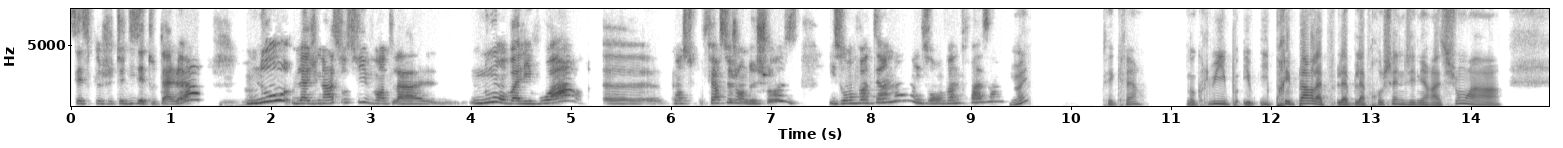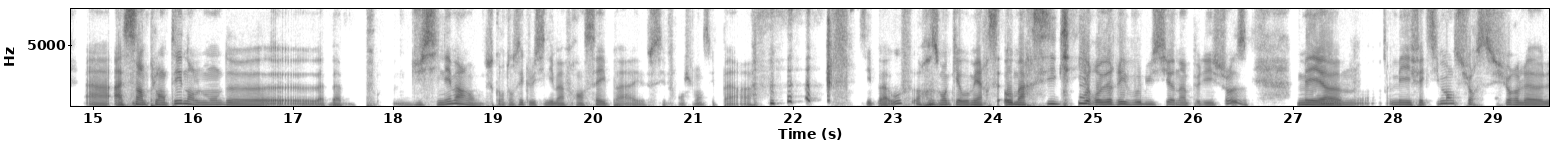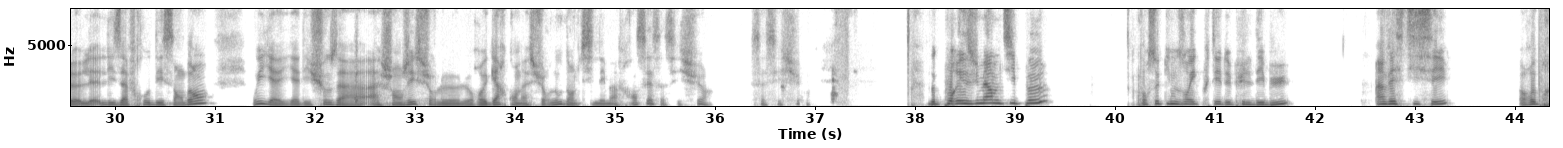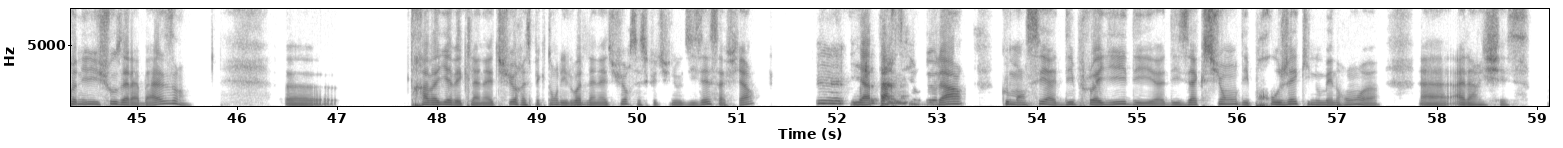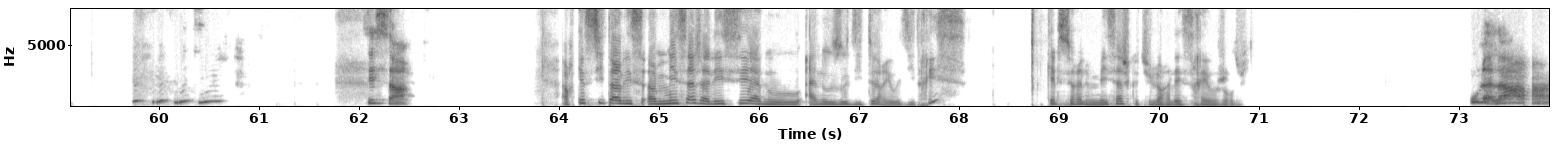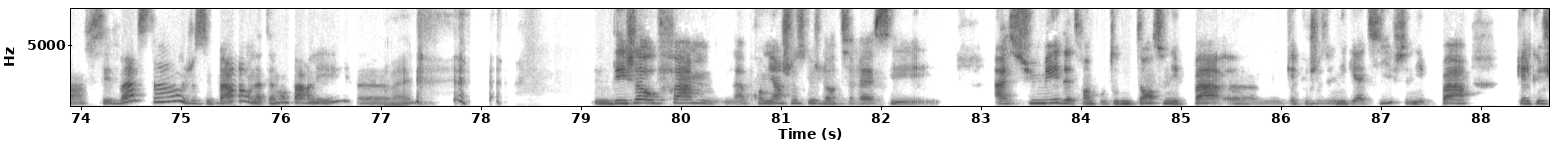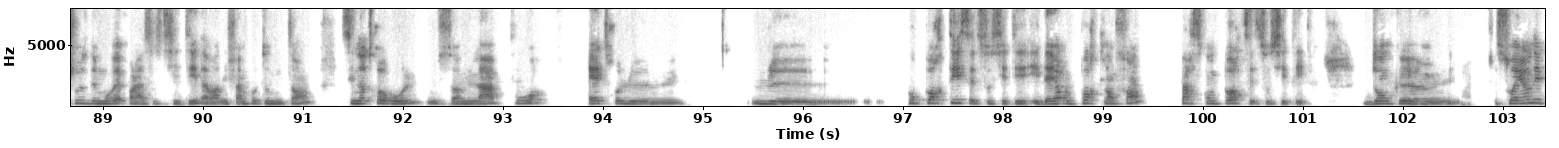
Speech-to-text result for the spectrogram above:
c'est ce que je te disais tout à l'heure. Mhm. Nous, la génération suivante, là, nous, on va les voir euh, faire ce genre de choses. Ils ont 21 ans, ils ont 23 ans. Oui, c'est clair. Donc lui, il, prépare la, prochaine génération à, à, s'implanter dans le monde euh, bah, du cinéma. Parce que quand on sait que le cinéma français, c'est franchement, c'est pas... c'est pas ouf. Heureusement qu'il y a Omar, Sy qui révolutionne un peu les choses. Mais, euh, mais effectivement, sur, sur les afro-descendants, oui, il y, a des choses à, changer sur le, regard qu'on a sur nous dans le cinéma français, ça c'est sûr. Ça c'est sûr. Donc pour résumer un petit peu, pour ceux qui nous ont écoutés depuis le début, investissez, reprenez les choses à la base. Euh, travaillez avec la nature, respectons les lois de la nature, c'est ce que tu nous disais, Safia. Mmh, et à partir de là, commencer à déployer des, euh, des, actions, des projets qui nous mèneront euh, à, la richesse. C'est ça. Alors, qu'est-ce si tu as un message à laisser à nos, à nos auditeurs et auditrices? Quel serait le message que tu leur laisserais aujourd'hui? Ouh là là, c'est vaste, hein je sais pas, on a tellement parlé. Euh, déjà aux femmes, la première chose que je leur dirais, c'est assumer d'être un potomitan. Ce n'est pas euh, quelque chose de négatif, ce n'est pas quelque chose de mauvais pour la société d'avoir des femmes potomitans. C'est notre rôle. Nous sommes là pour être le, le pour porter cette société. Et d'ailleurs, on porte l'enfant parce qu'on porte cette société. Donc, euh, soyons des,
